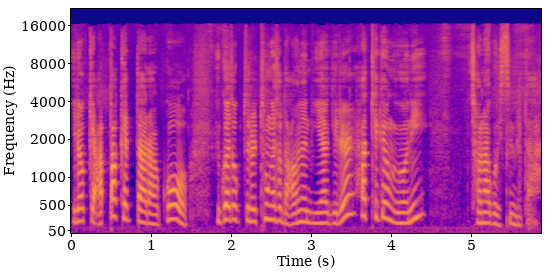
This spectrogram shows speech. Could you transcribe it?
이렇게 압박했다라고 유가족들을 통해서 나오는 이야기를 하태경 의원이 전하고 있습니다.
